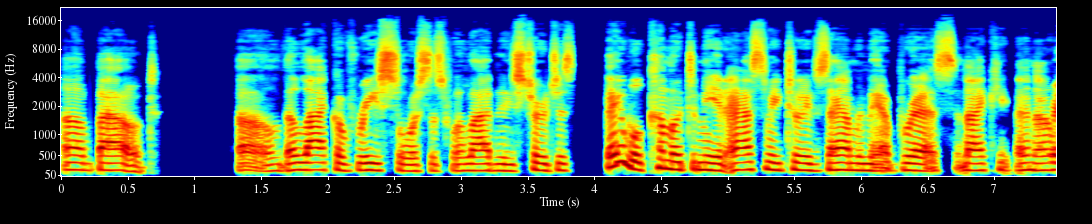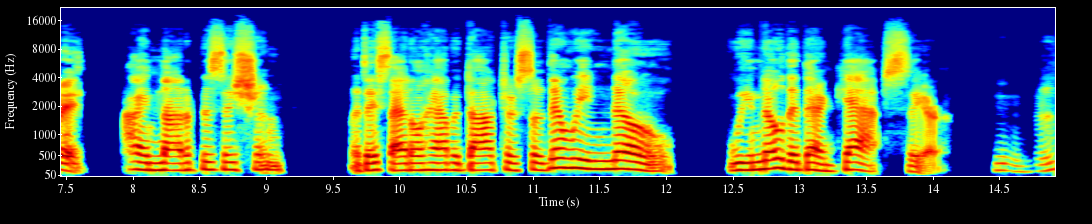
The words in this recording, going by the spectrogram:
about um, the lack of resources for a lot of these churches. They will come up to me and ask me to examine their breasts, and I can, and I right. I'm not a physician, but they say I don't have a doctor. So then we know we know that there are gaps there. Mm-hmm.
